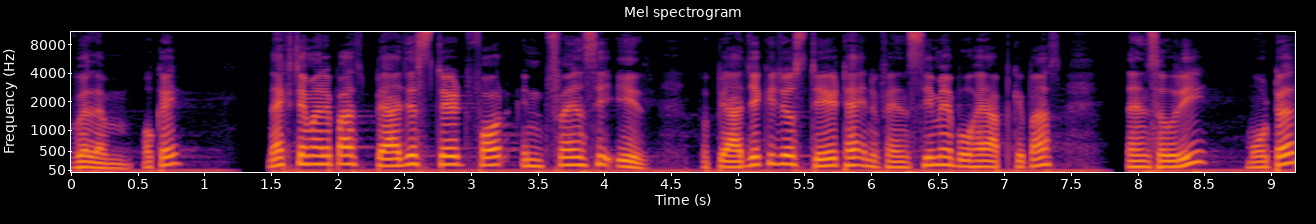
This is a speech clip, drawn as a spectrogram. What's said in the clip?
overwhelming okay next हमारे पास प्याज स्टेट फॉर इन्फेंसी इज़ तो प्याजे की जो स्टेट है इन्फेंसी में वो है आपके पास sensory motor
